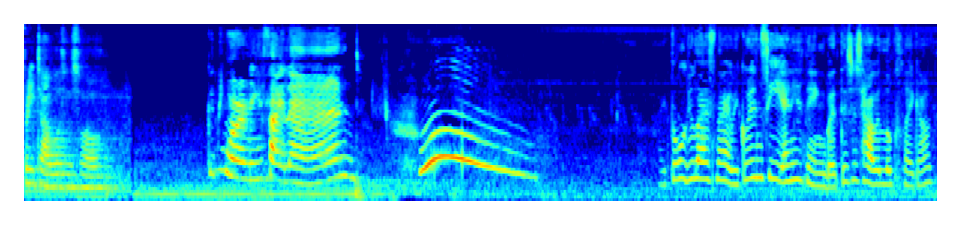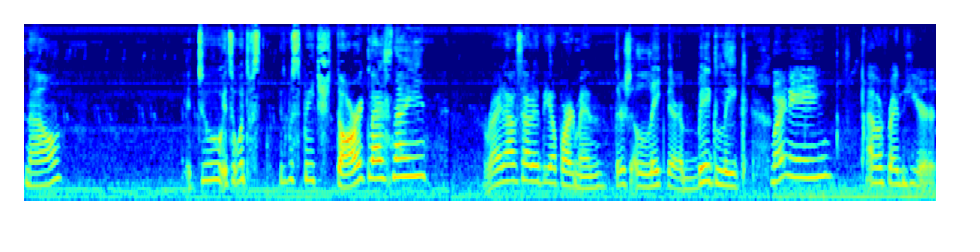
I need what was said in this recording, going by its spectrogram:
free towels as well. Good morning, Thailand! Woo! I told you last night we couldn't see anything, but this is how it looks like out now. It too, it's, it was, it was pitch dark last night. Right outside of the apartment, there's a lake there, a big lake. Morning! I have a friend here.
